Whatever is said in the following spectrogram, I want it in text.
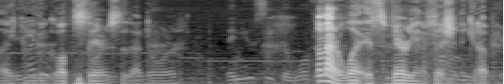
Like you either go up the stairs to that door. Then you seek the water. No matter what, it's very inefficient to get up here.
